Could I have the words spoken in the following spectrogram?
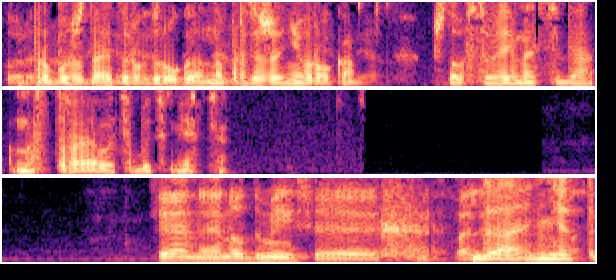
Пробуждать друг друга на протяжении урока, чтобы все время себя настраивать и быть вместе. Да, нет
